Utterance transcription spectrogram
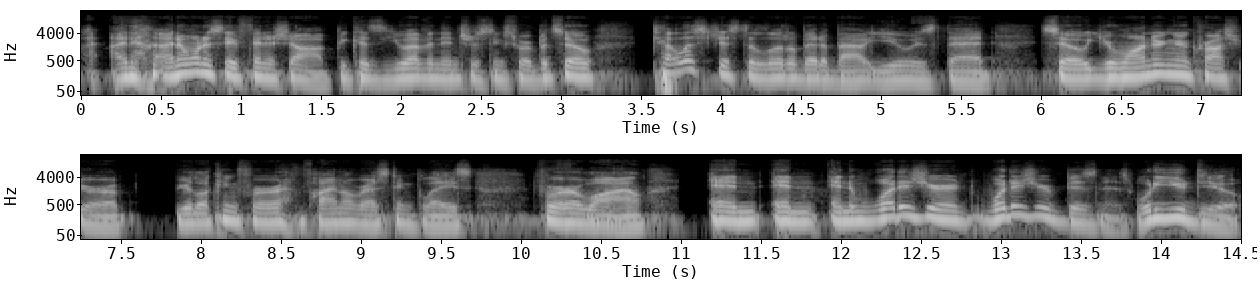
I, I I don't want to say finish off because you have an interesting story, but so tell us just a little bit about you. Is that so? You're wandering across Europe. You're looking for a final resting place for a while, and and and what is your what is your business? What do you do?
